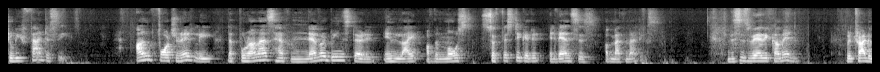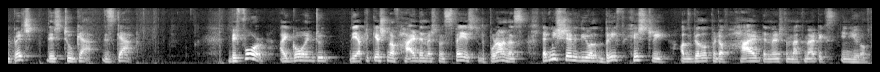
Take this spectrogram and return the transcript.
to be fantasy. Unfortunately, the Puranas have never been studied in light of the most sophisticated advances of mathematics. This is where we come in. We try to bridge this two gap, this gap. Before I go into the application of higher dimensional space to the Puranas, let me share with you a brief history of the development of higher dimensional mathematics in Europe.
